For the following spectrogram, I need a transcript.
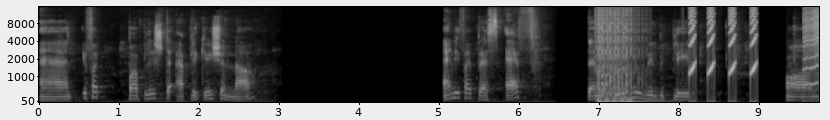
and if I publish the application now and if I press F then the video will be played on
